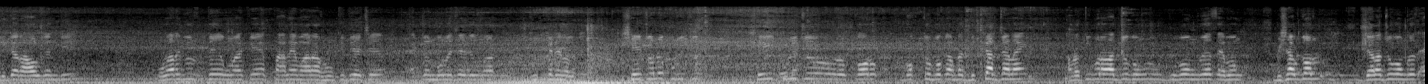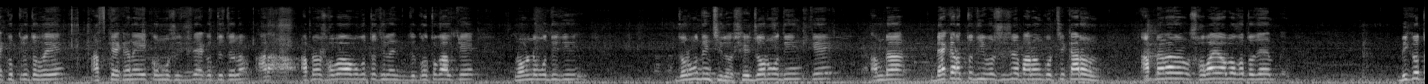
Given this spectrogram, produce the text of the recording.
লিডার রাহুল গান্ধী ওনার বিরুদ্ধে ওনাকে প্রাণে মারার হুমকি দিয়েছে। একজন বলেছে যে ওনার জিপ কেটে ফেলবে সেই জন্য কুরুচি সেই কুরুচিকর বক্তব্যকে আমরা ধিক্কার জানাই। আমরা ত্রিপুরা রাজ্য যুব কংগ্রেস এবং বিশালগড় জেলা যুব কংগ্রেস একত্রিত হয়ে আজকে এখানে এই কর্মসূচিতে একত্রিত হলাম আর আপনারা সবাই অবগত ছিলেন যে গতকালকে নরেন্দ্র মোদীজি জন্মদিন ছিল। সেই জন্মদিনকে আমরা বেকারত্ব দিবস হিসেবে পালন করছি। কারণ আপনারা সবাই অবগত যে বিগত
